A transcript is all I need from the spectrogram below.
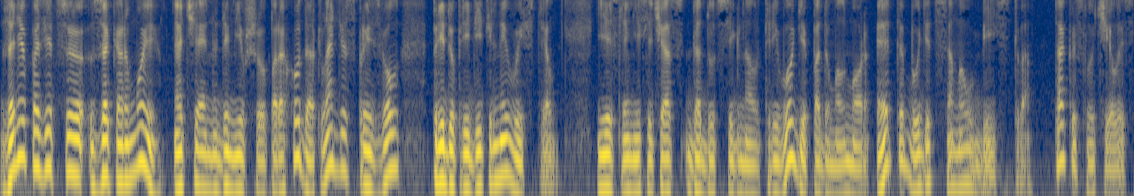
Заняв позицию за кормой отчаянно дымившего парохода, «Атлантис» произвел предупредительный выстрел. «Если они сейчас дадут сигнал тревоги, — подумал Мор, — это будет самоубийство». Так и случилось.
